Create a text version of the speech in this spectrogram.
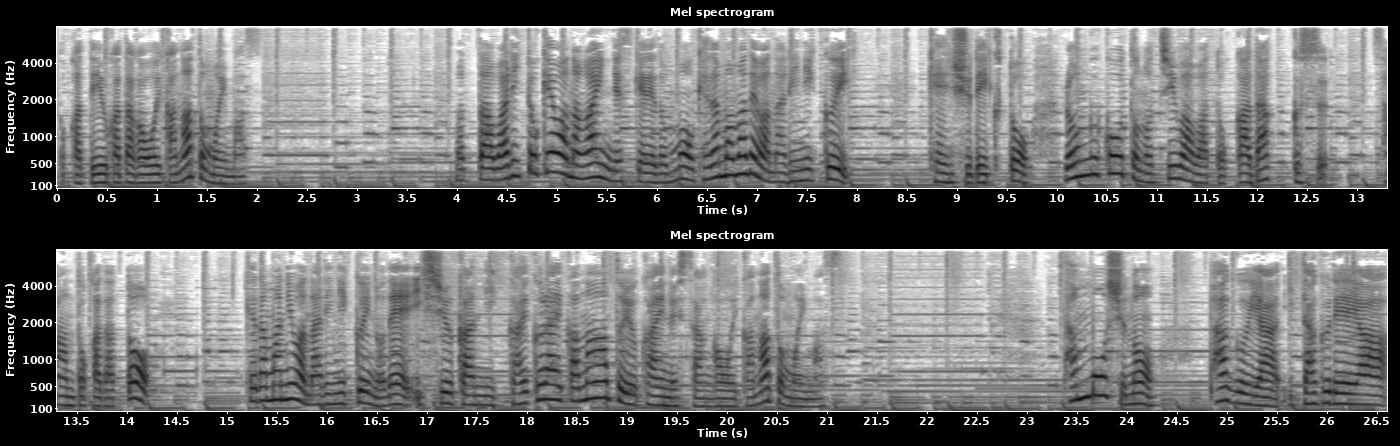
とかっていう方が多いかなと思います。また割と毛は長いんですけれども毛玉まではなりにくい犬種でいくとロングコートのチワワとかダックスさんとかだと毛玉にはなりにくいので1週間に1回くらいかなという飼い主さんが多いかなと思います。短毛種のパグやイタグレや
